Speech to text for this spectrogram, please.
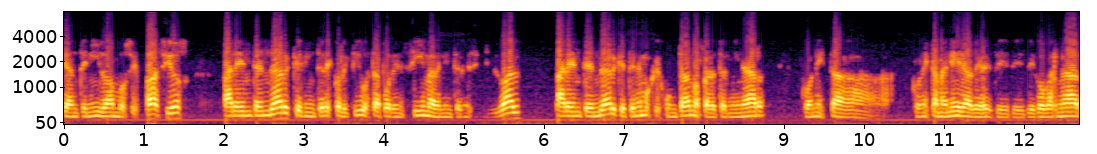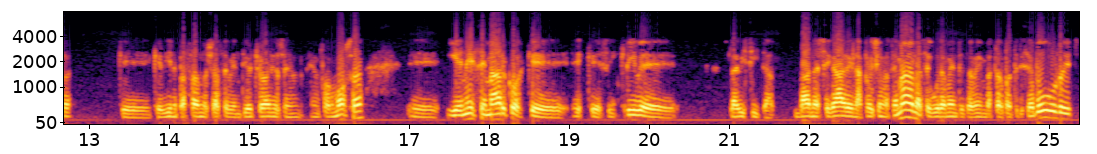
que han tenido ambos espacios para entender que el interés colectivo está por encima del interés individual, para entender que tenemos que juntarnos para terminar con esta con esta manera de, gobernar que, viene pasando ya hace 28 años en, Formosa eh, y en ese marco es que es que se inscribe la visita. Van a llegar en las próximas semanas, seguramente también va a estar Patricia Bullrich,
